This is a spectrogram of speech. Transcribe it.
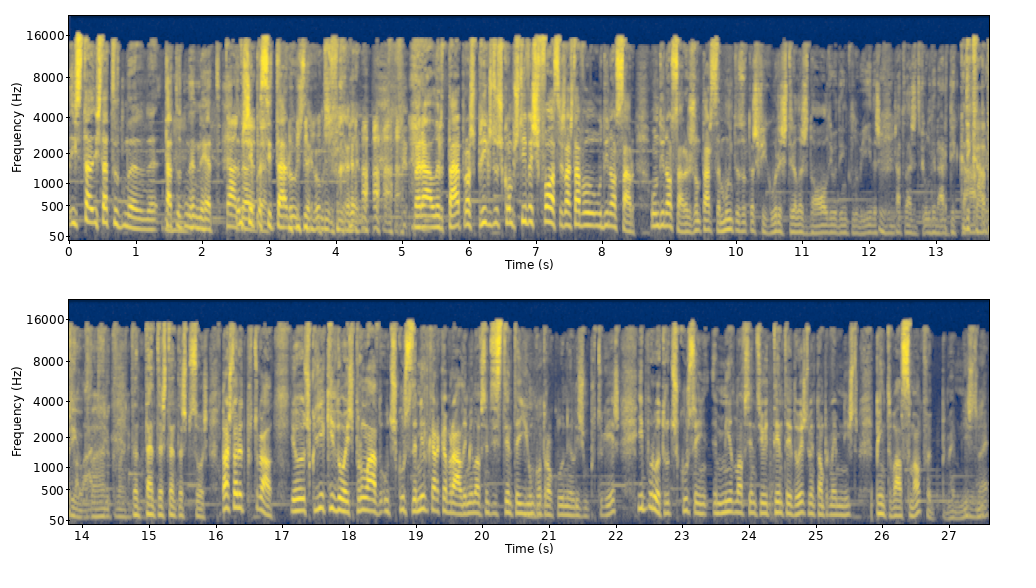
Isto está, isto está tudo na, na está tudo na net. Tá, Vamos tá, sempre tá. a citar o José Gomes Ferreira para alertar para os perigos dos combustíveis fósseis. Lá estava o, o dinossauro. Um dinossauro a juntar-se a muitas outras figuras, estrelas de Hollywood incluídas. Uhum. Já toda a gente viu o Leonardo DiCaprio, DiCaprio falar, claro, claro. Tant- Tantas, tantas pessoas. Para a história de Portugal, eu escolhi aqui dois. Por um lado, o discurso de Amílcar Cabral em 1971 contra o colonialismo português e, por outro, o discurso em 1982 do então Primeiro-Ministro Pinto Balsemão, que foi Primeiro-Ministro, não é?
